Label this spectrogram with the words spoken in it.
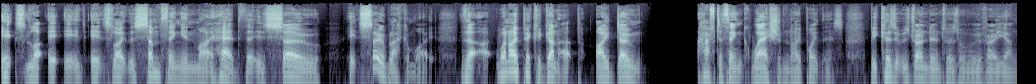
it's like it, it it's like there's something in my head that is so it's so black and white that when I pick a gun up, I don't have to think where shouldn't I point this because it was drummed into us when we were very young.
